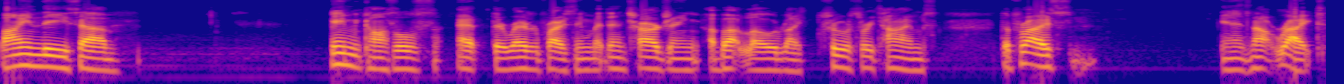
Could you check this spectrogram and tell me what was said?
buying these. Um, gaming consoles at their regular pricing, but then charging a buttload, like two or three times the price, and it's not right.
